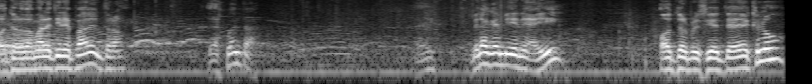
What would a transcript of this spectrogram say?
Otros dos maletines para adentro. ¿Te das cuenta? Mira que viene ahí. Otro presidente del club.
